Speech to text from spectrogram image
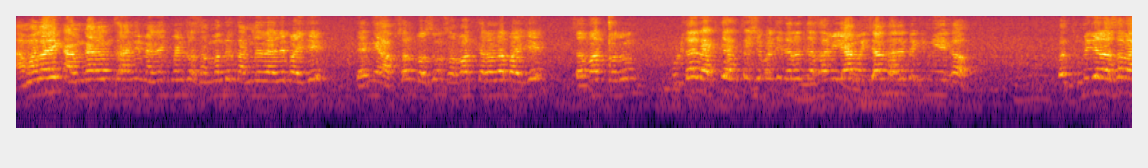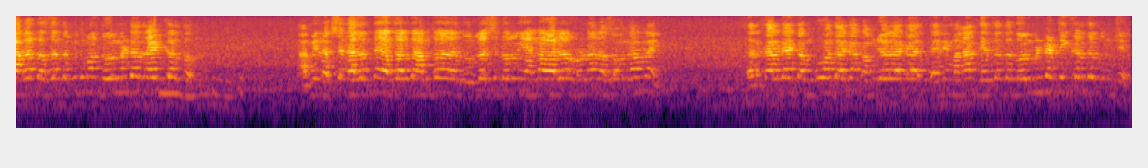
आम्हालाही कामगारांचा आणि मॅनेजमेंटचा संबंध चांगले राहिले पाहिजे. त्यांनी आपसात बसून संवाद करायला पाहिजे. संवाद करून कुठल्याही राजकीय हस्तक्षेपाची गरज नसावी या विचारधारेपैकी मी एक आहोत. पण तुम्ही जर असं वागत असाल तर मी तुम्हाला दोन मिनिटात राईट करतो. आम्ही लक्ष घालत नाही असाल तर आमचं दुर्लक्ष करून यांना वाऱ्यावर होणार असं होणार नाही. सरकार काय कमकुवत आहे का कमजोर आहे का त्यांनी मनात घेतलं तर दोन मिनिटं ठीक करते तुमचे.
